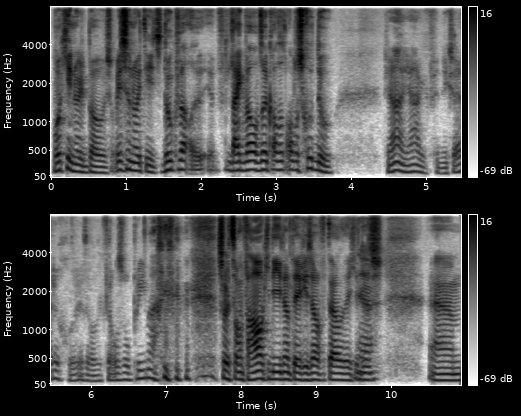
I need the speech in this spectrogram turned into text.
word je nooit boos? Of is er nooit iets? Doe ik wel, het lijkt wel of ik altijd alles goed doe. Ja, ja, ik vind niks erg hoor. Het ik wel zo prima. een soort van verhaaltje die je dan tegen jezelf vertelt. Dat je Ja. dus... ehm,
